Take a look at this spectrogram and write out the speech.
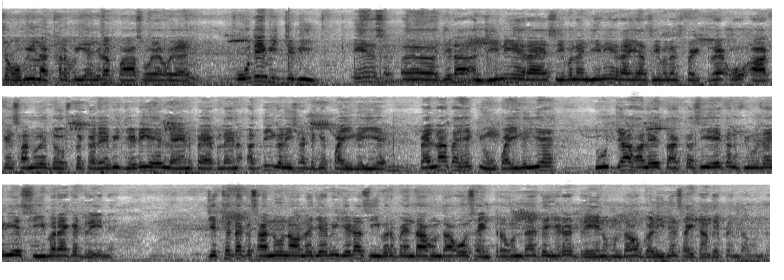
24 ਲੱਖ ਰੁਪਈਆ ਜਿਹੜਾ ਪਾਸ ਹੋਇਆ ਹੋਇਆ ਹੈ, ਉਹਦੇ ਵਿੱਚ ਵੀ ਇਹ ਸ- ਜਿਹੜਾ ਇੰਜੀਨੀਅਰ ਹੈ ਸਿਵਲ ਇੰਜੀਨੀਅਰ ਹੈ ਜਾਂ ਸਿਵਲ ਇੰਸਪੈਕਟਰ ਹੈ, ਉਹ ਆ ਕੇ ਸਾਨੂੰ ਇਹ ਦਰੁਸਤ ਕਰੇ ਵੀ ਜਿਹੜੀ ਇਹ ਲਾਈਨ ਪਾਈਪਲਾਈਨ ਅੱਧੀ ਗਲੀ ਛੱਡ ਕੇ ਪਾਈ ਗਈ ਹੈ। ਪਹਿਲਾਂ ਤਾਂ ਇਹ ਕਿਉਂ ਪਾਈ ਗਈ ਹੈ? ਦੂਜਾ ਹਲੇ ਤੱਕ ਅਸੀਂ ਇਹ ਕਨਫਿਊਜ਼ ਹੈ ਵੀ ਇਹ ਸੀਵਰ ਹੈ ਕਿ ਡਰੇਨ ਹੈ। ਜਿੱਥੇ ਤੱਕ ਸਾਨੂੰ ਨੌਲੇਜ ਹੈ ਵੀ ਜਿਹੜਾ ਸੀਵਰ ਪੈਂਦਾ ਹੁੰਦਾ, ਉਹ ਸੈਂਟਰ ਹੁੰਦਾ ਤੇ ਜਿਹੜਾ ਡਰੇਨ ਹੁੰਦਾ, ਉਹ ਗਲੀ ਦੇ ਸਾਈਡਾਂ ਤੇ ਪੈਂਦਾ ਹੁੰਦਾ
